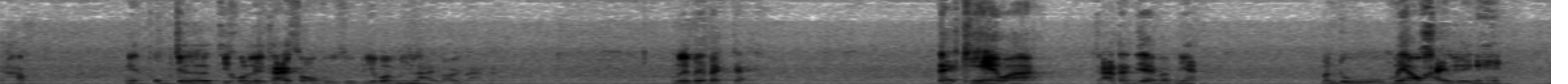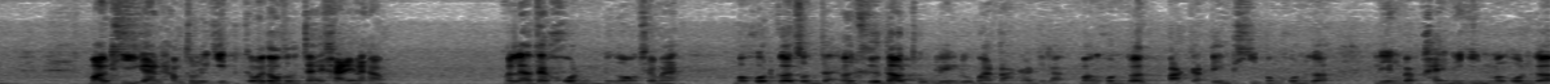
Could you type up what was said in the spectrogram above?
นะครับ เนี่ยผมเจอที่คนเลขท้ายสองศูนย์ศูนย์ที่ว่ามีหลายร้อยล้านผมเลยไม่แปลกใจ แต่แค่ว่า การตัดสินใจแบบเนี้ยมันดูไม่เอาใครเลยไง บางทีการทำธุรกิจก็ไม่ต้องสนใจใครนะครับ มันแล้วแต่คนนึกออกใช่ไหมบางคนก็สนใจก็คือเราถูกเลี้ยงดูมาต่างกันอยู่แล้วบางคนก็ปักกับตีนถีบบางคนก็เลี้ยงแบบไข่ในหิน บางคนก็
